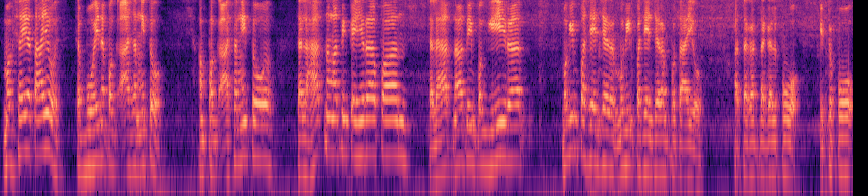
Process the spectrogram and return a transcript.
Magsaya tayo sa buhay na pag-asang ito. Ang pag-asang ito sa lahat ng ating kahirapan, sa lahat ng ating paghihirap, maging pasensya, maging pasensya lang po tayo. At tagal-tagal po, ito po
